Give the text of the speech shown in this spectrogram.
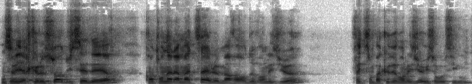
Donc, ça veut dire que le soir du Seder, quand on a la matzah et le maror devant les yeux, en fait, ils ne sont pas que devant les yeux, ils sont aussi où?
